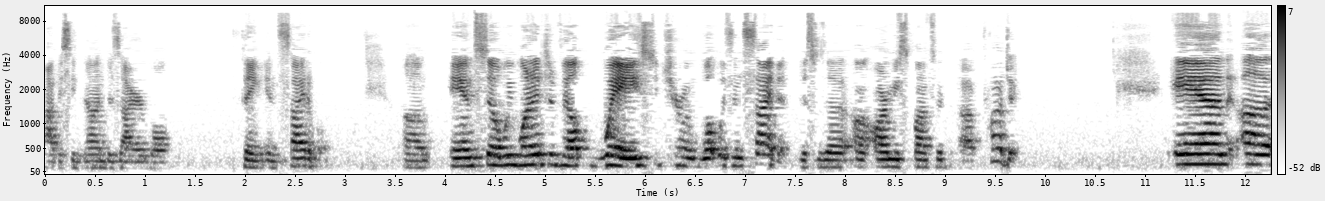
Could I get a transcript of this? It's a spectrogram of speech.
obviously non-desirable thing inside of them. Um, and so we wanted to develop ways to determine what was inside it. This was an Army-sponsored uh, project. And uh,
